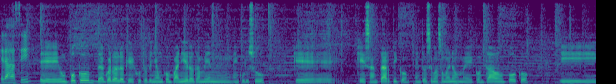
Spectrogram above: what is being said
¿Eras así? Eh, un poco de acuerdo a lo que justo tenía un compañero también en Curuzú, que, que es antártico, entonces más o menos me contaba un poco y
